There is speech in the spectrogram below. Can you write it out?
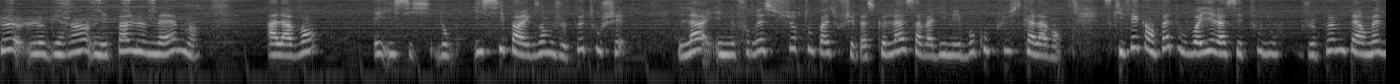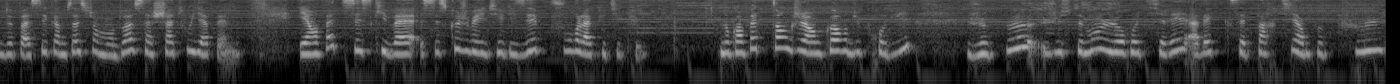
que le grain n'est pas le même à l'avant et ici. Donc ici par exemple je peux toucher Là, il ne faudrait surtout pas toucher parce que là, ça va limer beaucoup plus qu'à l'avant. Ce qui fait qu'en fait, vous voyez là, c'est tout doux. Je peux me permettre de passer comme ça sur mon doigt, ça chatouille à peine. Et en fait, c'est ce, ce que je vais utiliser pour la cuticule. Donc en fait, tant que j'ai encore du produit, je peux justement le retirer avec cette partie un peu plus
